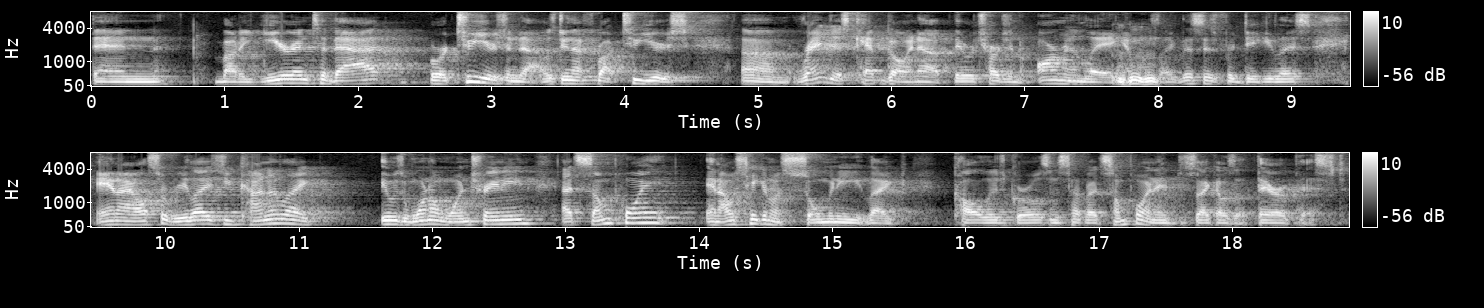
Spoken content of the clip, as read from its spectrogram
then about a year into that, or two years into that, I was doing that for about two years. Um, rent just kept going up. They were charging arm and leg, and I was like, "This is ridiculous." And I also realized you kind of like it was one-on-one training at some point, and I was taking on so many like college girls and stuff. At some point, it's like I was a therapist.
